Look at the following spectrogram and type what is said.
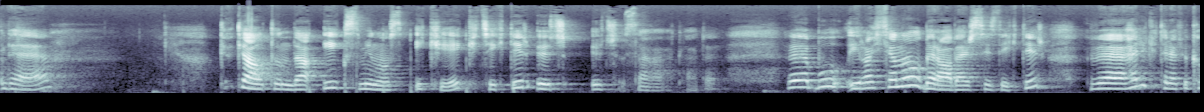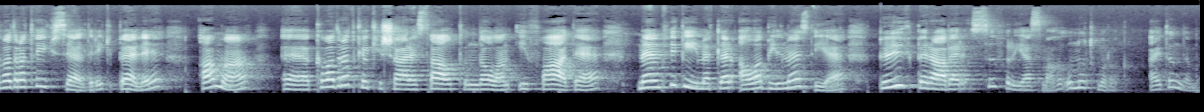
Və kök altında x minus 2 kiçikdir 3, 3 saatladır. Və bu irrasional bərabərsizlikdir və hər iki tərəfi kvadrata yüksəldirik, bəli, amma e, kvadrat kök işarəsi altında olan ifadə mənfi qiymətlər ala bilməz deyə böyük bərabər 0 yazmağı unutmuruq. Aydındırmı?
